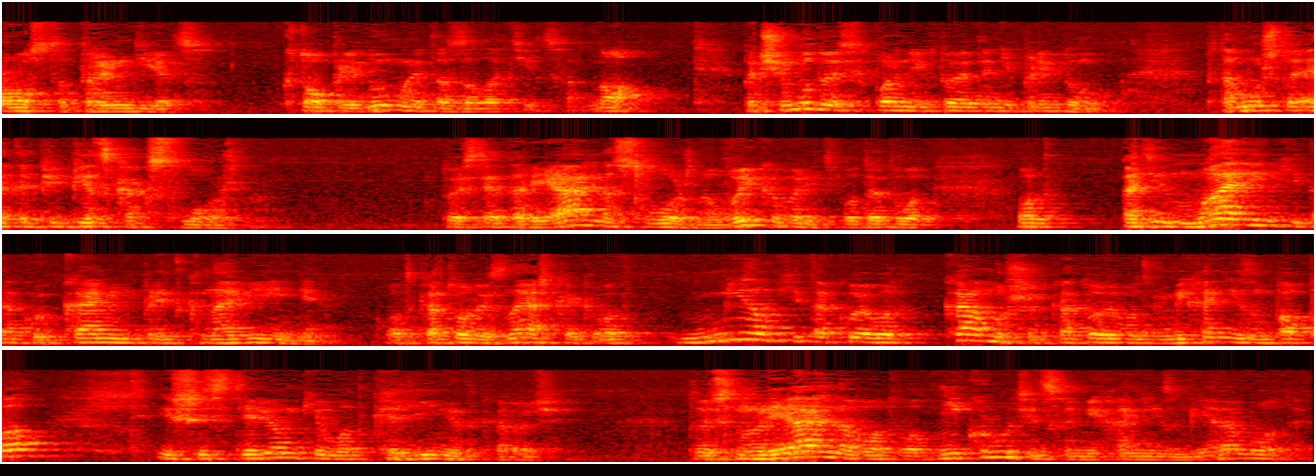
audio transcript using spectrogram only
просто трендец. Кто придумает, озолотится. Но почему до сих пор никто это не придумал? Потому что это пипец как сложно. То есть это реально сложно выковырить вот это вот, вот один маленький такой камень преткновения, вот который, знаешь, как вот мелкий такой вот камушек, который вот в механизм попал, и шестеренки вот клинит, короче. То есть, ну реально вот, вот не крутится механизм, не работает.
